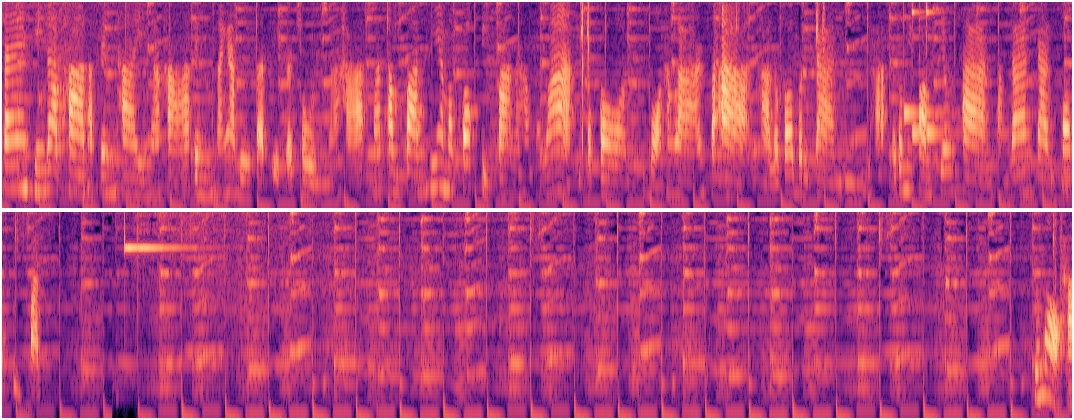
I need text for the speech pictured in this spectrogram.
แป้งชินดาภาทับเป็นไทยนะคะ เป็นพนักงานบริษัทเอกชนนะคะ มาทำฟันที่มาฟอกสีฟันนะคะ เพราะว่าอุปกรณ์หมอทางร้านสะอาดค่ะ แล้วก็บริการดีค่ะ แล้วก็มีความเชี่ยวชาญทางด้านการฟอกสีฟัน คุณหมอคะ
